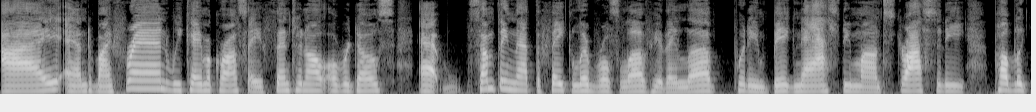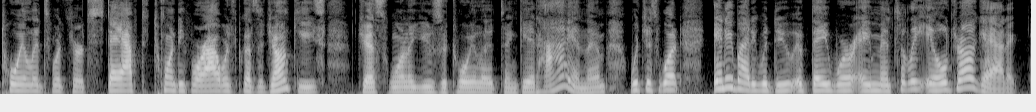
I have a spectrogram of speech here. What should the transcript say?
I and my friend, we came across a fentanyl overdose at something that the fake liberals love here. They love putting big, nasty, monstrosity public toilets, which are staffed 24 hours because the junkies just want to use the toilets and get high in them, which is what anybody would do if they were a mentally ill drug addict.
